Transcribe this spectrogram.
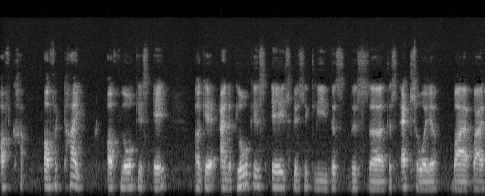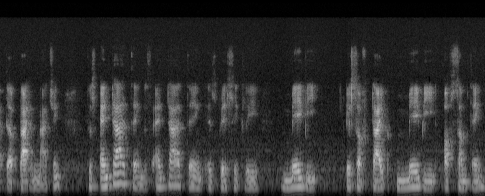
of, of a type of lowercase a okay? And the lowercase a is basically this this uh, this x over here by, by the pattern matching. This entire thing, this entire thing is basically maybe is of type maybe of something.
